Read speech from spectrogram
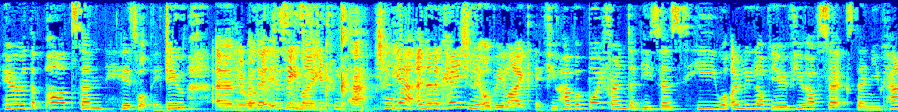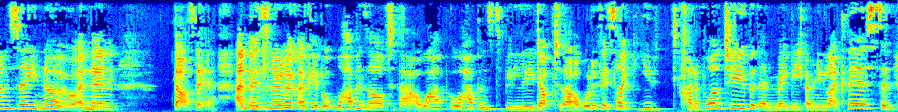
Here are the parts and here's what they do. Um, Here but are there the isn't diseases like you can catch. yeah, and then occasionally it'll be like, if you have a boyfriend and he says he will only love you if you have sex, then you can say no, and then that's it. And there's no like, okay, but what happens after that? Or what, hap- what happens to be lead up to that? Or what if it's like you kind of want to, but then maybe only like this? And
